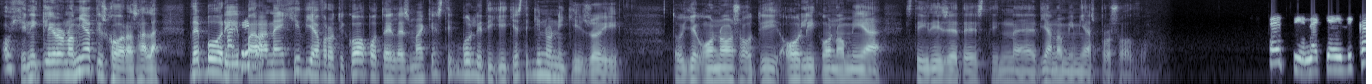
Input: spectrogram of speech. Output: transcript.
Όχι, είναι η κληρονομιά της χώρας, αλλά δεν μπορεί Ακριβώς. παρά να έχει διαβρωτικό αποτέλεσμα και στην πολιτική και στην κοινωνική ζωή. Το γεγονός ότι όλη η οικονομία στηρίζεται στην ε, διανομή μιας προσόδου. Έτσι είναι. Και ειδικά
